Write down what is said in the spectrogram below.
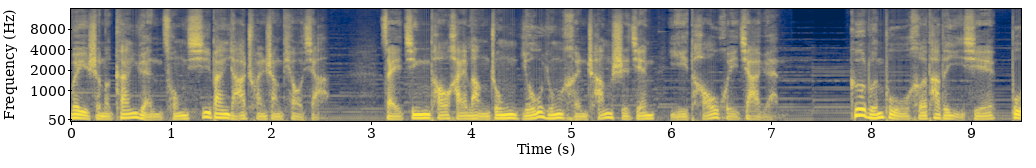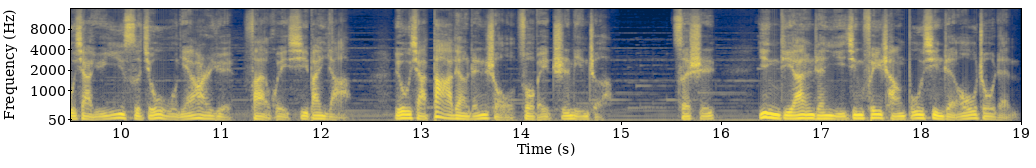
为什么甘愿从西班牙船上跳下，在惊涛骇浪中游泳很长时间以逃回家园。哥伦布和他的一些部下于1495年2月返回西班牙，留下大量人手作为殖民者。此时，印第安人已经非常不信任欧洲人，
